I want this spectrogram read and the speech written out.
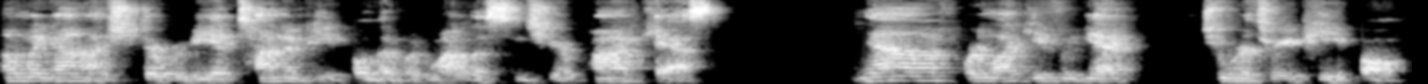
oh my gosh, there would be a ton of people that would want to listen to your podcast. Now, if we're lucky if we get two or three people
